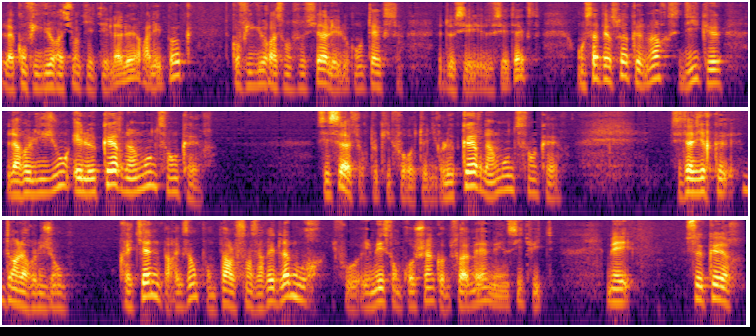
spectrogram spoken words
la configuration qui était la leur à l'époque, configuration sociale et le contexte de ces, de ces textes, on s'aperçoit que Marx dit que la religion est le cœur d'un monde sans cœur. C'est ça surtout qu'il faut retenir, le cœur d'un monde sans cœur. C'est-à-dire que dans la religion chrétienne, par exemple, on parle sans arrêt de l'amour. Il faut aimer son prochain comme soi-même et ainsi de suite. Mais ce cœur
